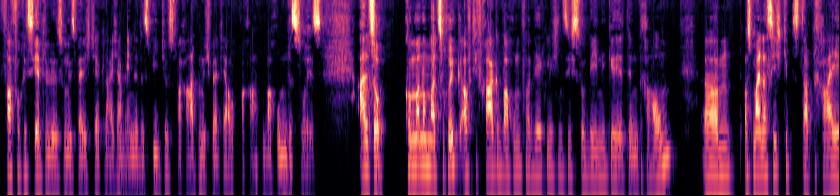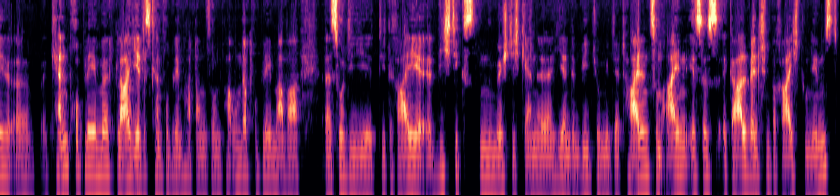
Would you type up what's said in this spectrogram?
favorisierte Lösung ist, werde ich dir gleich am Ende des Videos verraten. Ich werde dir auch verraten, warum das so ist. Also, kommen wir nochmal zurück auf die Frage, warum verwirklichen sich so wenige den Traum? Ähm, aus meiner Sicht gibt es da drei äh, Kernprobleme. Klar, jedes Kernproblem hat dann so ein paar Unterprobleme, aber äh, so die, die drei wichtigsten möchte ich gerne hier in dem Video mit dir teilen. Zum einen ist es, egal welchen Bereich du nimmst,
